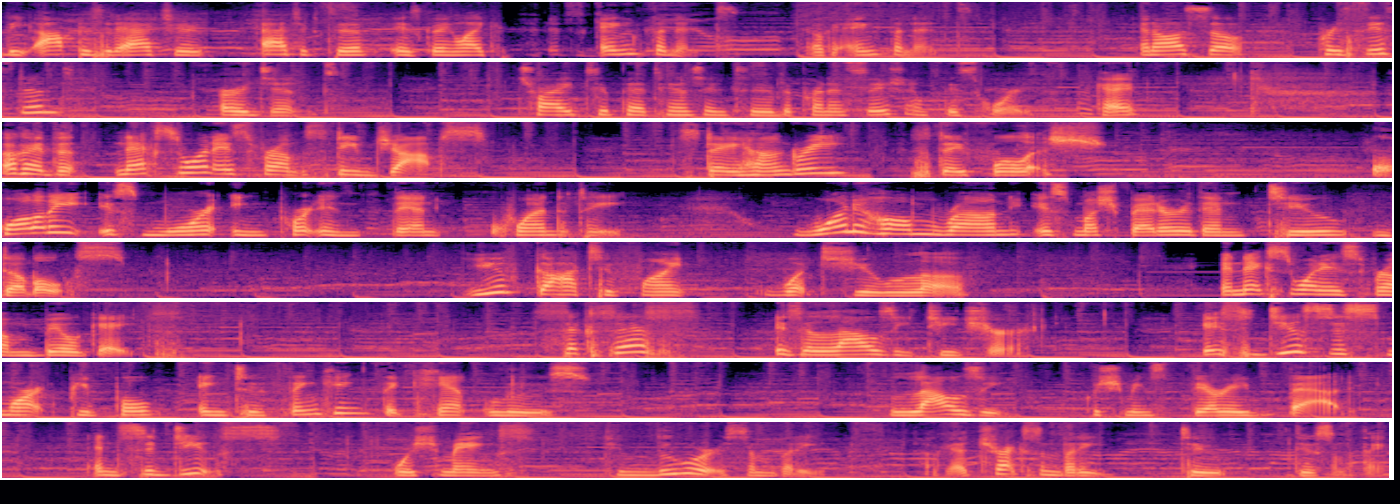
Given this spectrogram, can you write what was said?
The opposite adjective, adjective is going like infinite. Okay, infinite. And also persistent, urgent. Try to pay attention to the pronunciation of this word. Okay. Okay, the next one is from Steve Jobs. Stay hungry, stay foolish. Quality is more important than quantity. One home run is much better than two doubles. You've got to find what you love. And next one is from Bill Gates. Success is a lousy teacher. It seduces smart people into thinking they can't lose. Lousy which means very bad, and seduce, which means to lure somebody, okay, attract somebody to do something.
